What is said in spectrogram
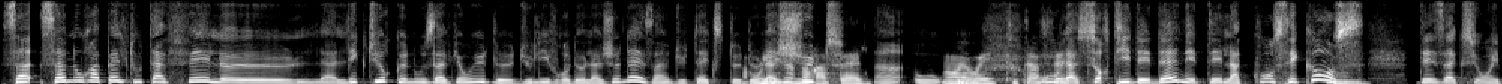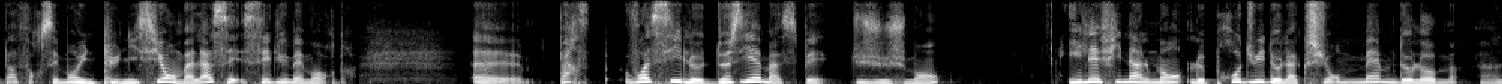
Ça, ça, nous rappelle tout à fait le, la lecture que nous avions eue du livre de la Genèse, du texte de la chute, où, la sortie d'Éden était la conséquence mm des actions et pas forcément une punition. Mais là, c'est du même ordre. Euh, voici le deuxième aspect du jugement. Il est finalement le produit de l'action même de l'homme. Hein.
